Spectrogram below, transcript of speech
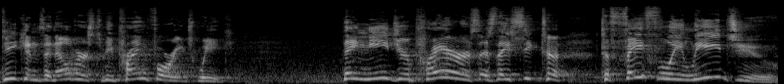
deacons and elders to be praying for each week. They need your prayers as they seek to, to faithfully lead you.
